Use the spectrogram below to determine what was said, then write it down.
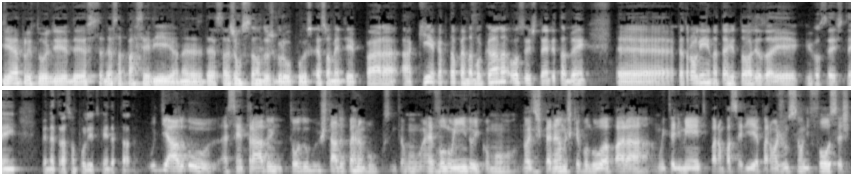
E a amplitude desse, dessa parceria, né, dessa junção dos grupos, é somente para aqui, a capital pernambucana, ou se estende também é, Petrolina, territórios aí que vocês têm penetração política, hein, deputado? O diálogo é centrado em todo o estado de Pernambuco. Então, evoluindo e como nós esperamos que evolua para um entendimento, para uma parceria, para uma junção de forças,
